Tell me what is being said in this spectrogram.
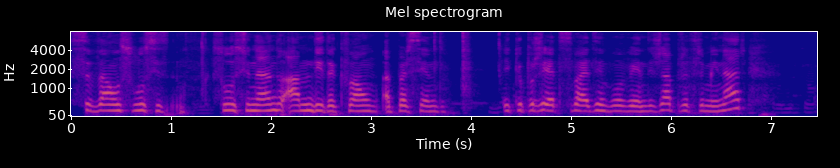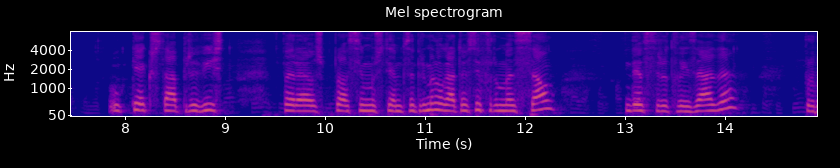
se vão solucionando à medida que vão aparecendo e que o projeto se vai desenvolvendo. E já para terminar, o que é que está previsto para os próximos tempos? Em primeiro lugar, toda esta informação deve ser utilizada por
